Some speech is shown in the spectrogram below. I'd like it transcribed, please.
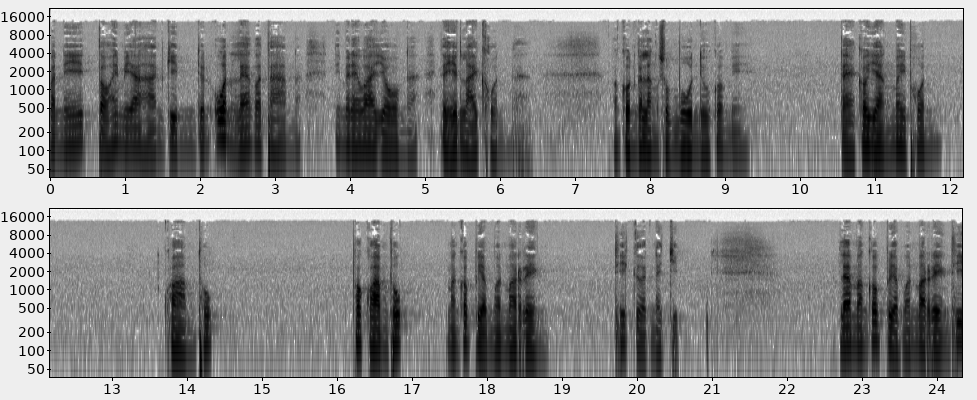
วันนี้ต่อให้มีอาหารกินจนอ้วนแล้วก็ตามนะนี่ไม่ได้ว่าโยมนะแต่เห็นหลายคนบางคนกำลังสมบูรณ์อยู่ก็มี แต่ก็ยังไม่พ้น ความทุกข์ เพราะความทุกข์มันก็เปรียบเหมือนมะเร็งที่เกิดในจิต และมันก็เปรียบเหมือนมะเร็งที่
